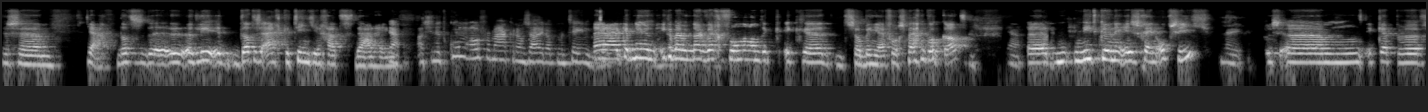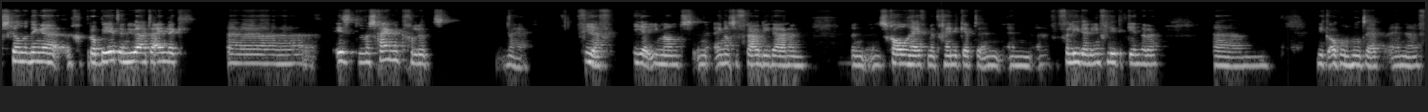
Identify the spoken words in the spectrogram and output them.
Dus um, ja, dat is, de, het, dat is eigenlijk het tientje gaat daarheen. Ja, als je het kon overmaken, dan zou je dat meteen doen. Nou ja, ik heb nu een, ik heb een weg gevonden, want ik, ik, uh, zo ben jij volgens mij ook wel kat. Ja. Uh, niet kunnen is geen optie. Nee. Dus um, ik heb uh, verschillende dingen geprobeerd en nu uiteindelijk is het waarschijnlijk gelukt. Nou ja, via, via iemand, een Engelse vrouw die daar een een, een school heeft met gehandicapten en, en uh, valide en invalide kinderen. Ehm, die ik ook ontmoet heb. En uh,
